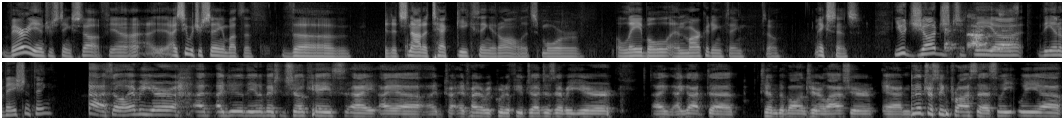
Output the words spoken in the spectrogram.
very interesting stuff. Yeah, I, I, see what you're saying about the the it's not a tech geek thing at all. It's more a label and marketing thing. So makes sense. You judged the uh, the innovation thing. Yeah, so every year I, I do the innovation showcase. I I, uh, I, try I try to recruit a few judges every year. I, I got uh, Tim to volunteer last year, and an interesting process. We we uh,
